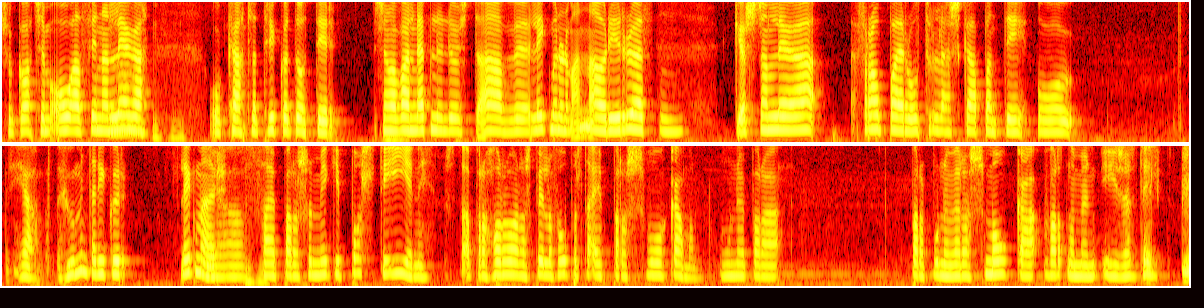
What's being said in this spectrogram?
svo gott sem óaðfinnanlega. Og Katla Tryggvadóttir sem var valin efnilegust af eh, leikmönunum annað ári í röð. Mm. gjörsanlega frábær, ótrúlega skapandi og já, hugmyndaríkur leikmaður. Já, það er bara svo mikið bolti í henni. Þú veist, að bara horfa á hana að spila fótbolta er bara svo gaman. Hún er bara bara búin að vera að smóka varnamenn í þessari deil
